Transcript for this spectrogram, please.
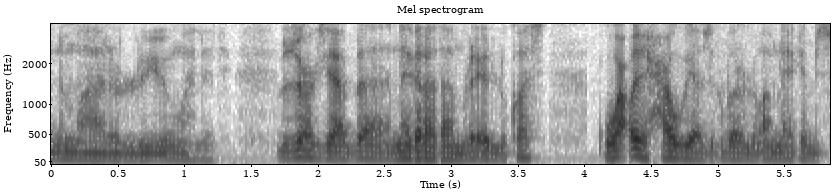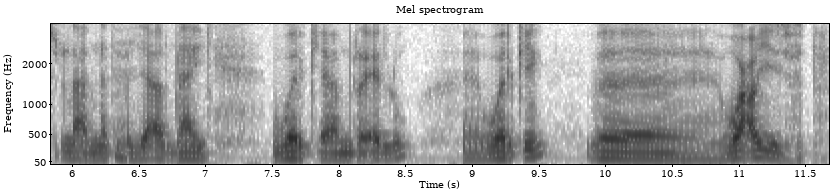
እንመሃረሉ እዩ ማለት እዩ። ብዙሕ ግዜ ኣብ ነገራት ኣብ ንርእየሉ እኳስ ዋዒ ሓዊ ኣብ ዝግበረሎም ኣብ ናይ ኬሚስትሪ ንኣብነት ሕዚ ኣብ ናይ ወርቂ ኣብ ንርእየሉ ወርቂ ብዋዒ እዩ ዝፍተን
